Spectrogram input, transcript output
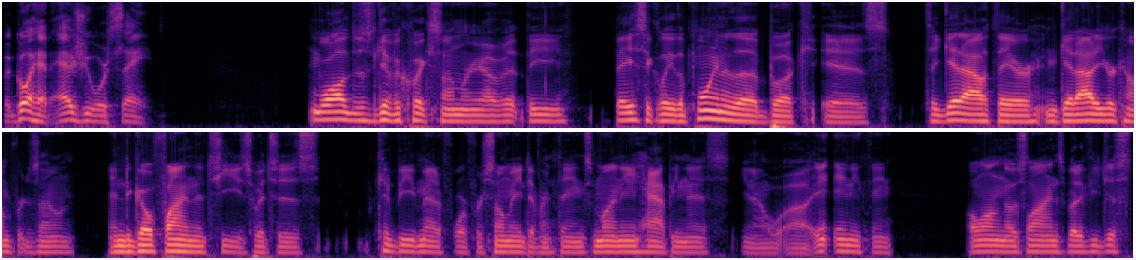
But go ahead, as you were saying. well, I'll just give a quick summary of it. The basically the point of the book is to get out there and get out of your comfort zone and to go find the cheese, which is could be metaphor for so many different things: money, happiness, you know, uh, anything along those lines. But if you just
